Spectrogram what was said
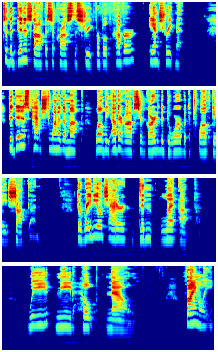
to the dentist office across the street for both cover and treatment. The dentist patched one of them up while the other officer guarded the door with a 12 gauge shotgun. The radio chatter didn't let up. We need help now. Finally,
